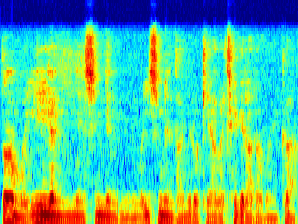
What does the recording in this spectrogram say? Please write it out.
또는 뭐 1년, 2년, 10년, 뭐 20년 단위로 계약을 체결하다 보니까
